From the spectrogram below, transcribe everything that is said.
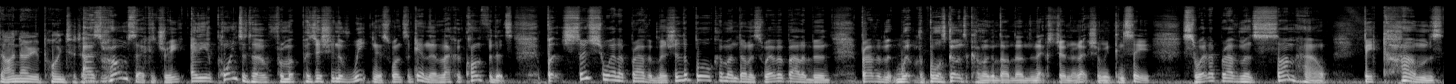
I know he appointed her as Home Secretary, and he appointed her from a position of weakness. Once again, a lack of confidence. But should Suella Braverman, should the ball come undone, and Suella Braverman, Braverman well, the ball's going to come undone in the next general election, we can see Suella Braverman somehow becomes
